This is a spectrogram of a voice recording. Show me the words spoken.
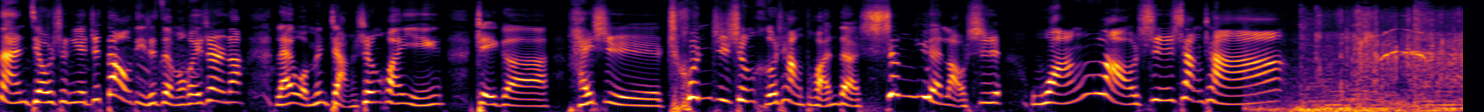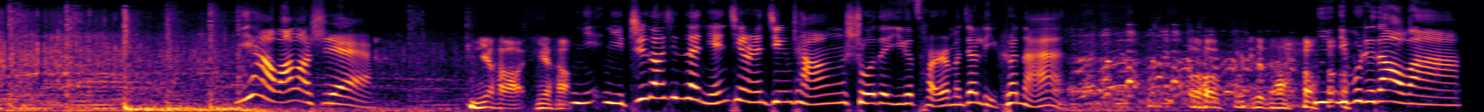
男教声乐，这到底是怎么回事呢？来，我们掌声欢迎这个还是春之声合唱团的声乐老师王老师上场。你好，王老师。你好，你好。你你知道现在年轻人经常说的一个词儿吗？叫理科男。哦，不知道。你你不知道吧？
